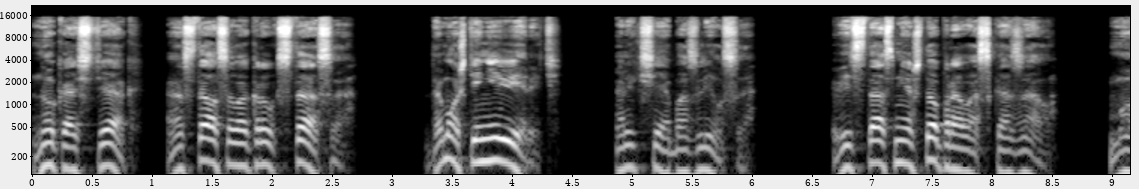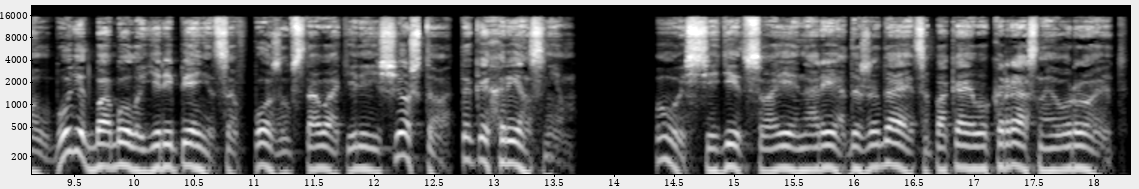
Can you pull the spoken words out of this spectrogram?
Но костяк остался вокруг Стаса. Да можете не верить. Алексей обозлился. «Ведь Стас мне что про вас сказал? Мол, будет бабула ерепениться в позу вставать или еще что, так и хрен с ним. Пусть сидит в своей норе, дожидается, пока его красный уроет.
